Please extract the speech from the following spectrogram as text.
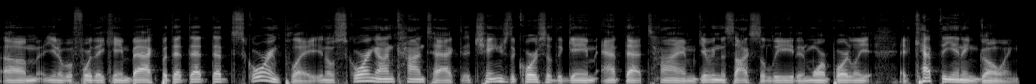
Um, you know, before they came back, but that that that scoring play, you know, scoring on contact, it changed the course of the game at that time, giving the Sox the lead, and more importantly, it kept the inning going.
